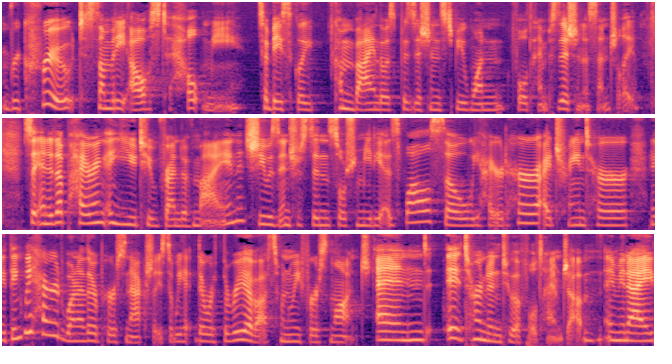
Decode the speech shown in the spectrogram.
recruit somebody else to help me to basically combine those positions to be one full time position, essentially. So I ended up hiring a YouTube friend of mine. She was interested in social media as well. So we hired her, I trained her, and I think we hired one other person actually. So we there were three of us when we first launched, and it turned into a full time job. I mean, I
